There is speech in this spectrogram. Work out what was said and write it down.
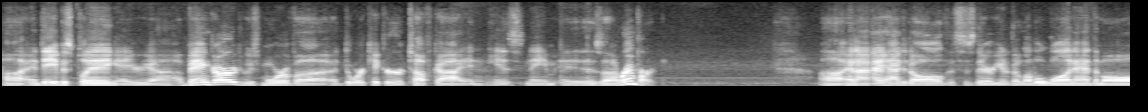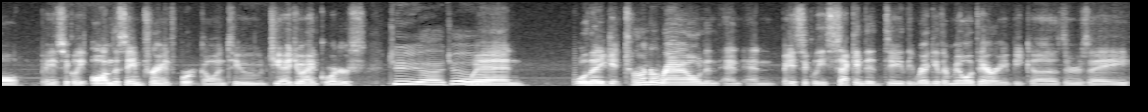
Uh, and Dave is playing a uh, Vanguard who's more of a, a door kicker, tough guy, and his name is uh, Rampart. Uh, and I had it all. This is their, you know, their level one. I had them all basically on the same transport going to GI Joe headquarters. GI Joe. When, well, they get turned around and, and, and basically seconded to the regular military because there's a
